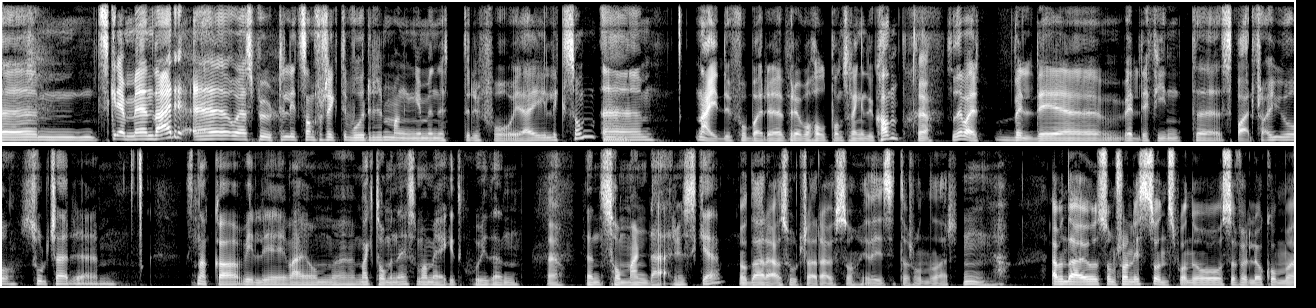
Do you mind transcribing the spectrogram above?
eh, skremme enhver. Eh, og jeg spurte litt sånn forsiktig hvor mange minutter får jeg, liksom. Eh, nei, du får bare prøve å holde på den så lenge du kan. Ja. Så det var et veldig, eh, veldig fint eh, svar fra hun, og Solskjær uh, snakka villig i vei om uh, McTominay, som var meget god i den, Ja. den sommeren der, husker jeg. Og der er jo Solskjær raus òg, i de situasjonene der. Mm. Ja, men det er jo, Som journalist så ønsker man jo selvfølgelig å komme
